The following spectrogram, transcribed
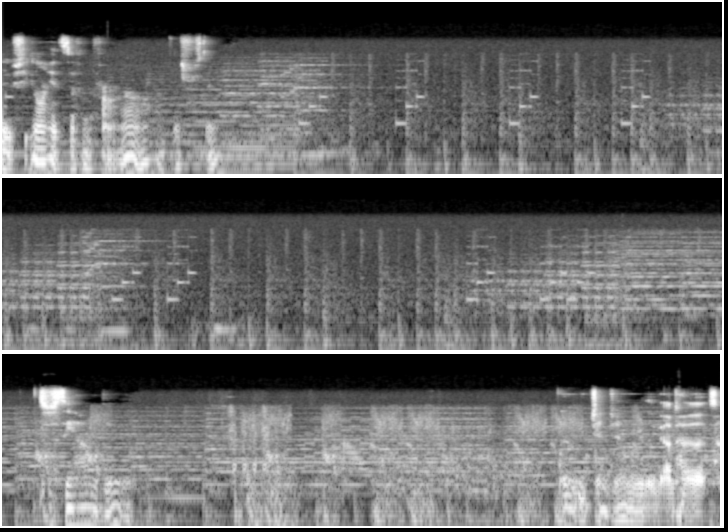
Ooh, she gonna hit stuff in the front row. Oh, that's interesting. Let's just see how we do. Ooh, Gengen really got hurt.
